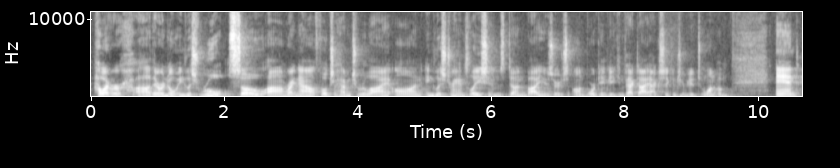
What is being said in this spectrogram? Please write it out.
However, uh, there are no English rules, so um, right now folks are having to rely on English translations done by users on BoardGameGeek. In fact, I actually contributed to one of them. And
